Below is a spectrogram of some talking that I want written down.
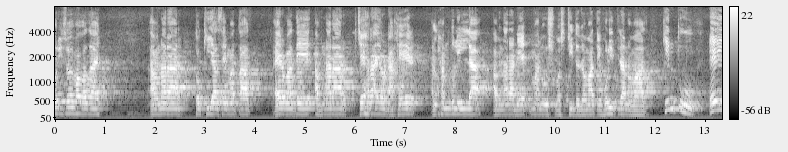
পরিচয় পাওয়া যায়। আপনার আর তকি আছে মাতাত এর বাদে আপনার আর চেহারায়ও ডাকের। আলহামদুলিল্লাহ, আপনারা নেক মানুষ, মসজিদে জমাতে হরিত্রা নমাজ। কিন্তু এই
